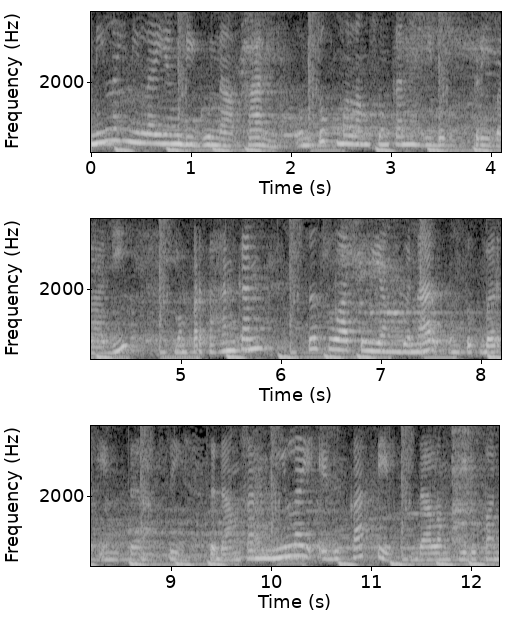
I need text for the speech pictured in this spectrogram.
nilai-nilai yang digunakan untuk melangsungkan hidup pribadi mempertahankan sesuatu yang benar untuk berinteraksi. Sedangkan nilai edukatif dalam kehidupan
